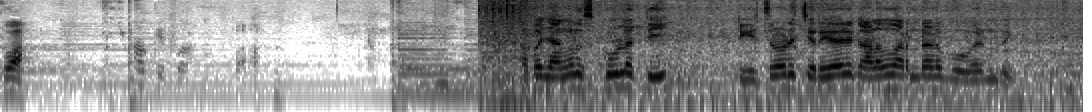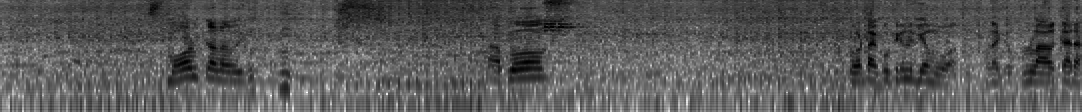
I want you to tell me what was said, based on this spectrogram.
പോവാ. അപ്പോൾ ഞങ്ങൾ സ്കൂളിലെത്തി. ടീച്ചറോട് ചെറിയൊരു കളവ് പറഞ്ഞിട്ടാണ് പോകുന്നത് സ്മോൾ കളവ്. അപ്പോൾ പോട്ടെ കുട്ടി കളിക്കാൻ പോവാം. അതൊക്കെ ഫുൾ ആൾക്കാരാ.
